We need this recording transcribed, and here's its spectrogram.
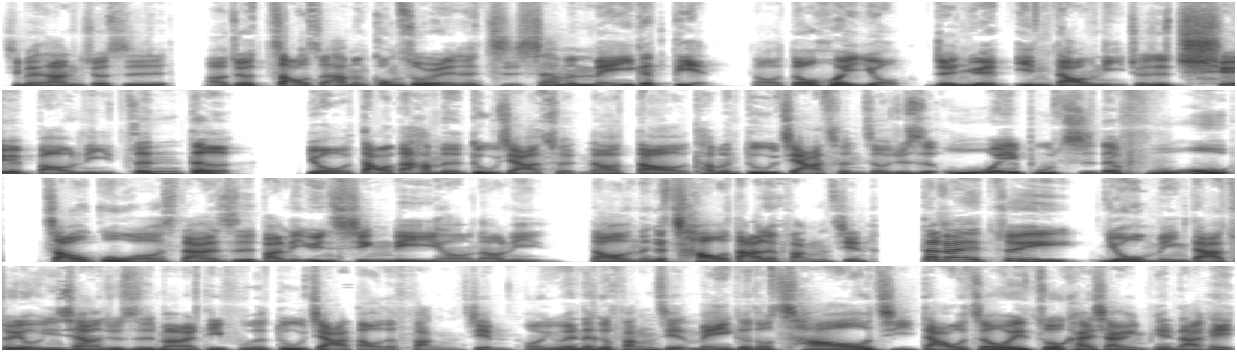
基本上你就是呃就照着他们工作人员的指示，他们每一个点哦都会有人员引导你，就是确保你真的有到达他们的度假村，然后到他们度假村之后就是无微不至的服务照顾哦，当然是帮你运行李哦，然后你到那个超大的房间。大概最有名，大家最有印象的就是马尔地夫的度假岛的房间哦，因为那个房间每一个都超级大，我之后会做开箱影片，大家可以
